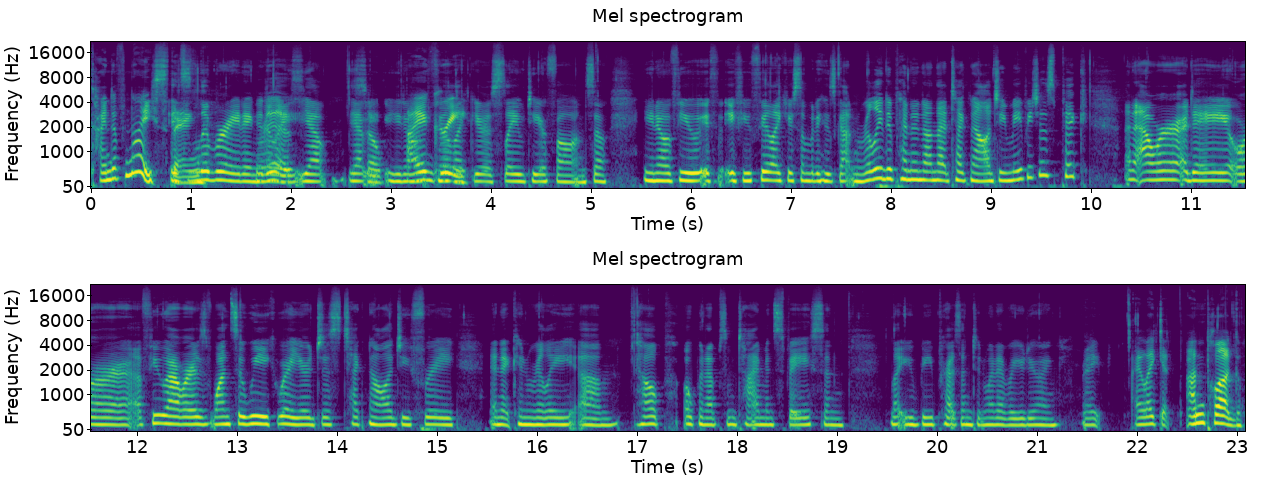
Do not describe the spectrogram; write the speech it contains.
kind of nice thing. It's liberating, it really. Is. Yep, yep. So you don't I agree. feel like you're a slave to your phone. So you know, if you if if you feel like you're somebody who's gotten really dependent on that technology, maybe just pick an hour a day or a few hours once a week where you're just technology free, and it can really um, help open up some time and space and let you be present in whatever you're doing. Right. I like it. Unplug.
